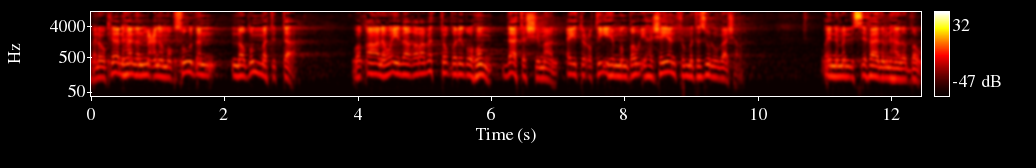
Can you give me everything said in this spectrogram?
فلو كان هذا المعنى مقصودا لضمت التاء. وقال وإذا غربت تقرضهم ذات الشمال أي تعطيهم من ضوئها شيئا ثم تزول مباشرة وإنما الاستفادة من هذا الضوء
